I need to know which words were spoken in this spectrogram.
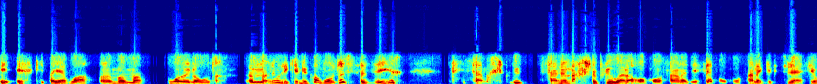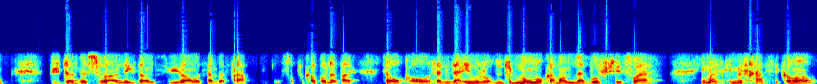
Et est-ce qu'il va y avoir un moment ou un autre, un moment où les Québécois vont juste se dire ça marche plus, ça ne marche plus, ou alors on consent la défaite, on consent la capitulation. je donne souvent un exemple suivant, moi, ça me frappe, surtout quand on a, on, ça nous arrive aujourd'hui, tout le monde, on commande de la bouffe chez soi. Et moi, ce qui me frappe, c'est comment,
